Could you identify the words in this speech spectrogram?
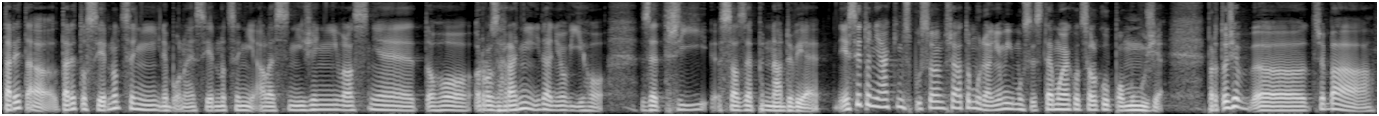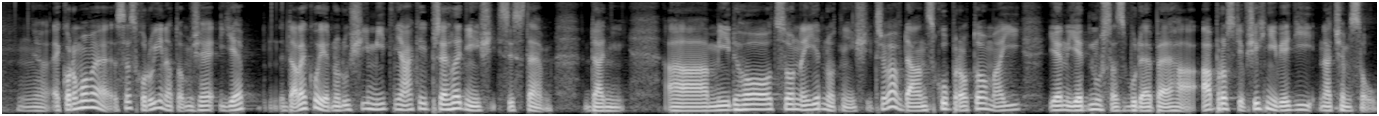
tady, ta, tady to sjednocení, nebo ne sjednocení, ale snížení vlastně toho rozhraní daňového ze tří sazeb na dvě, jestli to nějakým způsobem třeba tomu daňovému systému jako celku pomůže. Protože uh, třeba ekonomové se shodují na tom, že je daleko jednodušší mít nějaký přehlednější systém daní a mít ho co nejjednotnější. Třeba v Dánsku proto mají jen jednu sazbu DPH a prostě všichni vědí, na čem jsou.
